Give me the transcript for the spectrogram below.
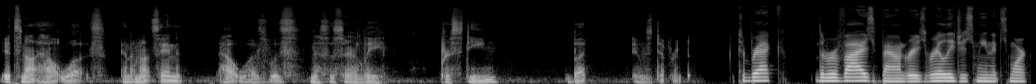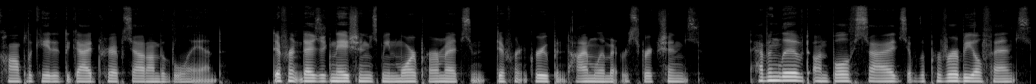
It's not how it was. And I'm not saying that how it was was necessarily pristine, but it was different. To Breck, the revised boundaries really just mean it's more complicated to guide trips out onto the land. Different designations mean more permits and different group and time limit restrictions. Having lived on both sides of the proverbial fence,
